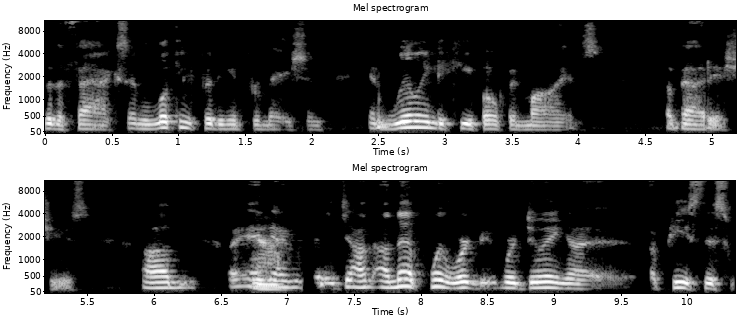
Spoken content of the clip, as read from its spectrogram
for the facts and looking for the information and willing to keep open minds about issues. Um, and yeah. on, on, that point, we're we're doing a, a piece this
